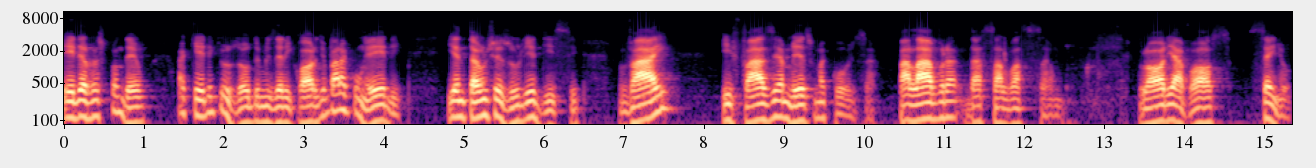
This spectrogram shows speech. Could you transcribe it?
Ele respondeu: Aquele que usou de misericórdia para com ele. E então Jesus lhe disse: Vai e fazem a mesma coisa. Palavra da salvação. Glória a vós, Senhor.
